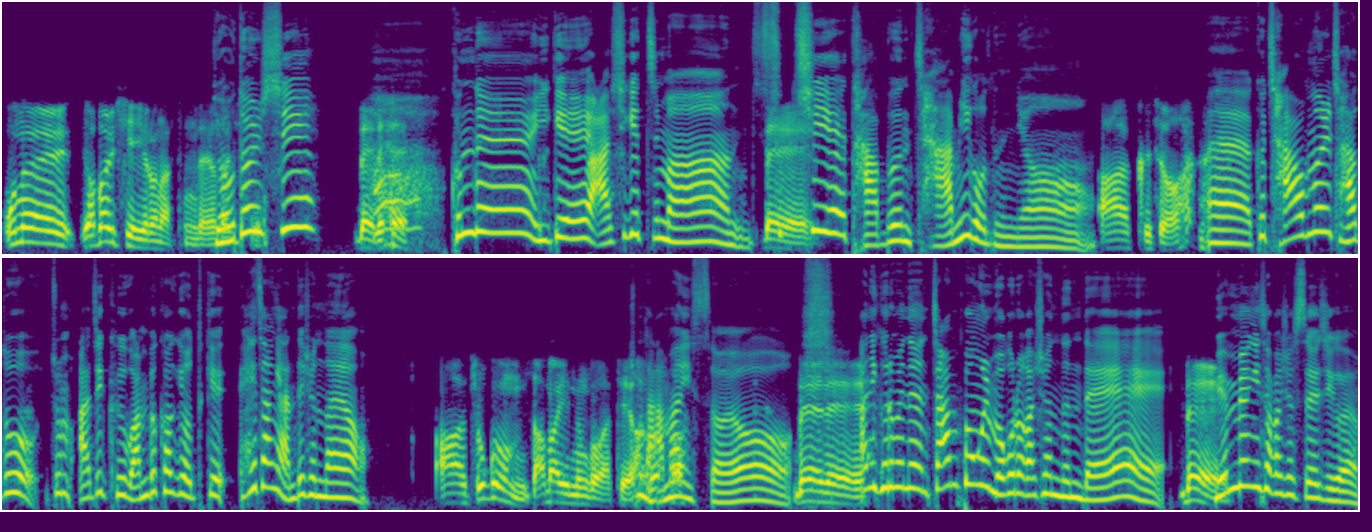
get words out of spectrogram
오늘 8시에 일어났습니다. 8시? 네네. 근데 이게 아시겠지만 네. 숙취의 답은 잠이거든요. 아, 그죠. 예, 그 잠을 자도 좀 아직 그 완벽하게 어떻게 해장이 안 되셨나요? 아, 조금 남아있는 것 같아요. 좀 남아 있어요. 네네. 아니 그러면은 짬뽕을 먹으러 가셨는데 네. 몇 명이서 가셨어요 지금?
